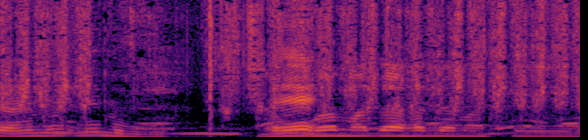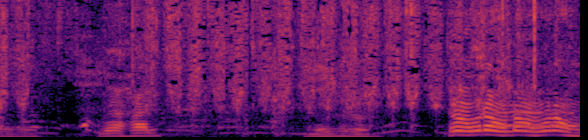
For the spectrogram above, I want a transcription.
lagi? Ini buku. Eh, gua mata hal dan masih. Nah hal. Ini bro. Orang orang orang orang.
